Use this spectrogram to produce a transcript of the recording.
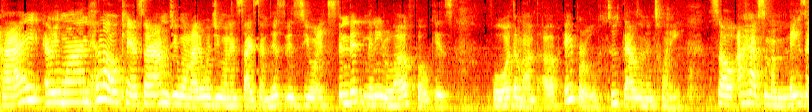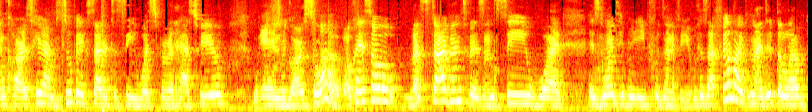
Hi everyone. Hello Cancer. I'm G1 Writer with G1 Insights and this is your extended mini love focus for the month of April 2020. So I have some amazing cards here. I'm super excited to see what Spirit has for you in regards to love. Okay, so let's dive into this and see what is going to be presented for you because I feel like when I did the love,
